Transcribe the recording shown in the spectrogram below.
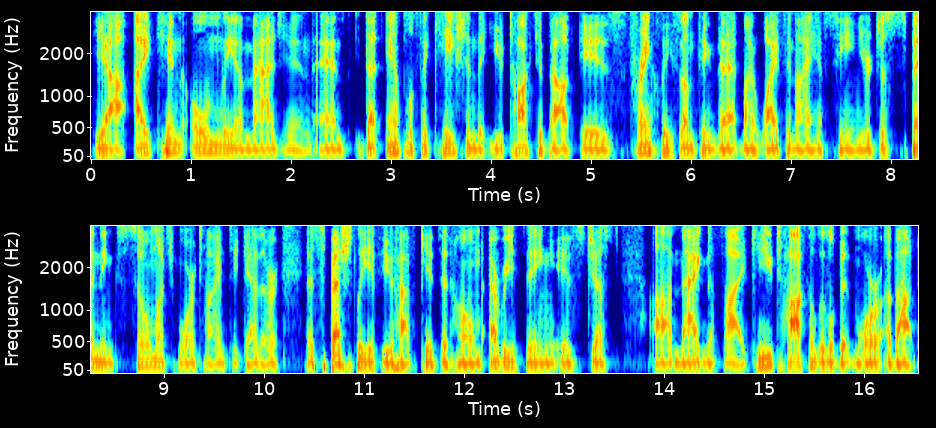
Yeah, I can only imagine. And that amplification that you talked about is frankly something that my wife and I have seen. You're just spending so much more time together, especially if you have kids at home. Everything is just uh, magnified. Can you talk a little bit more about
